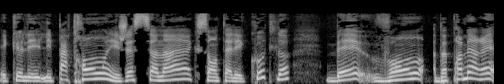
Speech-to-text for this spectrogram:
et que les, les patrons, les gestionnaires qui sont à l'écoute, là, ben, vont, ben, premièrement,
